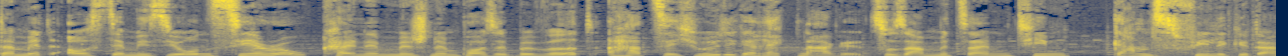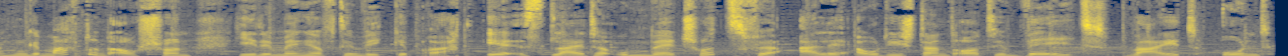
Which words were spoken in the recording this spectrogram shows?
Damit aus der Mission Zero keine Mission Impossible wird, hat sich Rüdiger Recknagel zusammen mit seinem Team ganz viele Gedanken gemacht und auch schon jede Menge auf den Weg gebracht. Er ist Leiter Umweltschutz für alle Audi-Standorte weltweit und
